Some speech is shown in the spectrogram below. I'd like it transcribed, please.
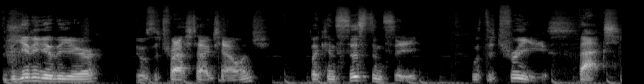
the beginning of the year, it was the trash tag challenge. But consistency with the trees Facts.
